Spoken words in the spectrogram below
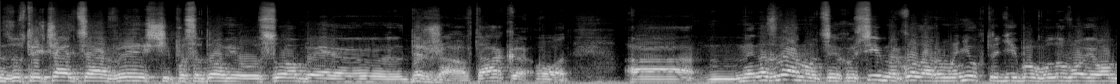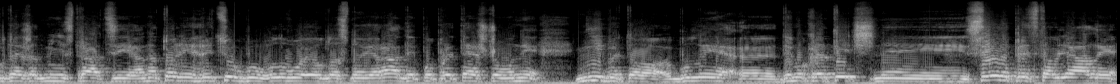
зустрічаються вищі посадові особи держав, так? От. А ми назвемо цих осіб. Микола Романюк тоді був головою облдержадміністрації, Анатолій Грицюк був головою обласної ради, попри те, що вони нібито були е, демократичні сили представляли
